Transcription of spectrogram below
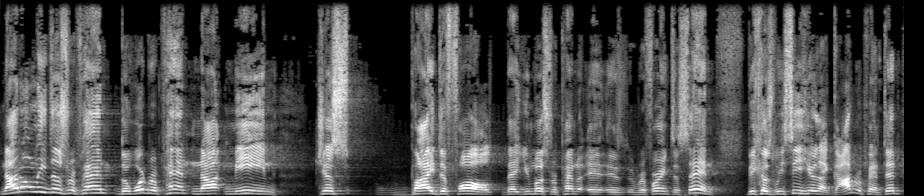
Not only does repent, the word repent not mean just by default that you must repent is referring to sin because we see here that God repented,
